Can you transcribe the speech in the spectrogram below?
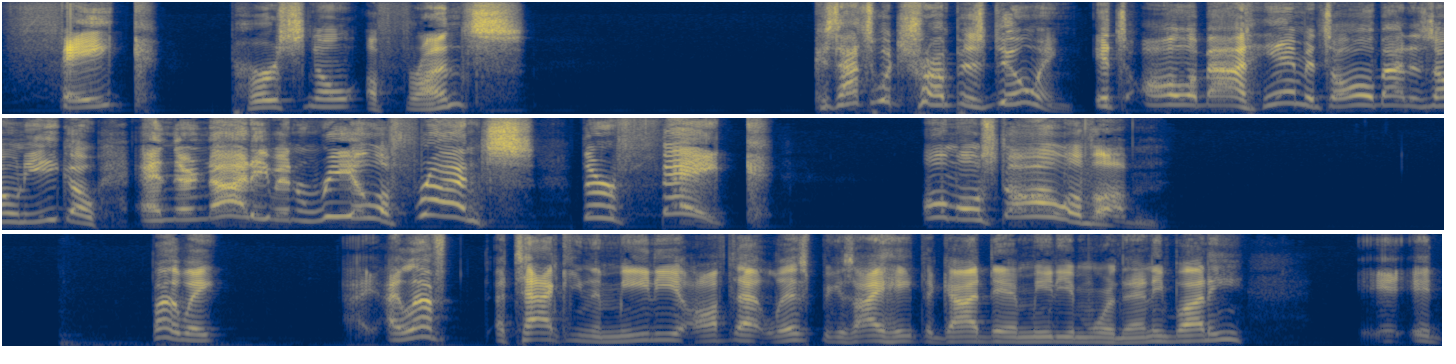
fake personal affronts? Because that's what Trump is doing. It's all about him, it's all about his own ego. And they're not even real affronts, they're fake. Almost all of them. By the way, I left attacking the media off that list because I hate the goddamn media more than anybody. It, it,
